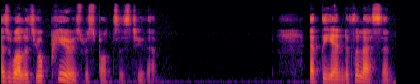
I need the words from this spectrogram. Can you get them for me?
as well as your peers' responses to them. At the end of the lesson,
